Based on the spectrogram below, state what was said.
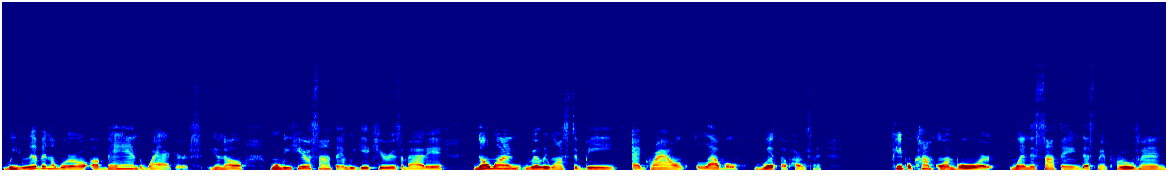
we live in a world of bandwaggers. You know, when we hear something, we get curious about it. No one really wants to be at ground level with a person. People come on board when it's something that's been proven,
